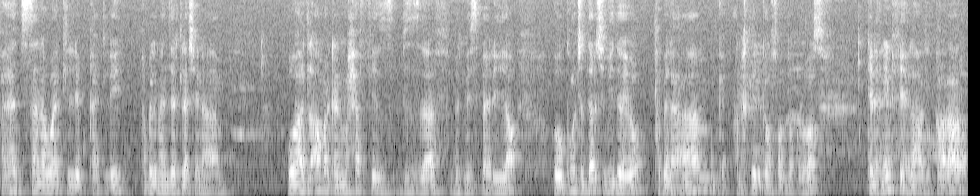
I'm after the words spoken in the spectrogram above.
في هاد السنوات اللي بقات لي قبل ما ندير 30 عام. وهذا الأمر كان محفز بزاف بالنسبة ليا. وكنت درت فيديو قبل عام غنخلي لكم صندوق الوصف. كنعلن فيه على هذا القرار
